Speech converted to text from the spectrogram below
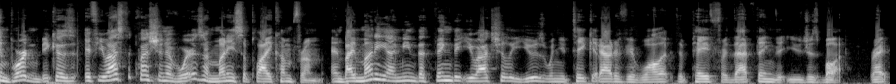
Important because if you ask the question of where does our money supply come from, and by money I mean the thing that you actually use when you take it out of your wallet to pay for that thing that you just bought, right?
